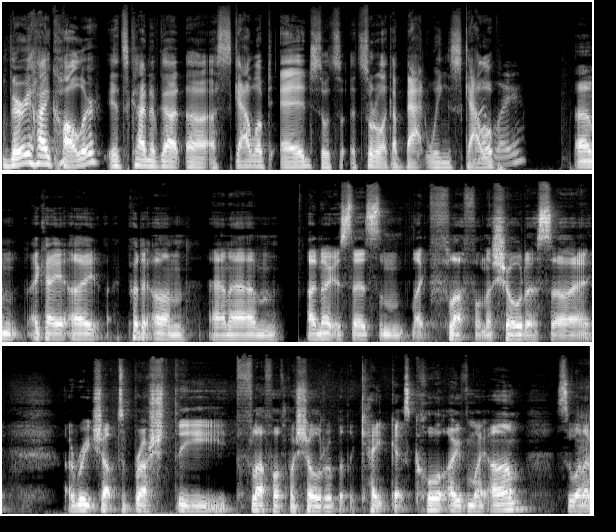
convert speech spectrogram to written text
Very high collar. It's kind of got uh, a scalloped edge, so it's it's sort of like a batwing scallop. Lovely. um, okay, I, I put it on, and um, I noticed there's some like fluff on the shoulder, so I I reach up to brush the fluff off my shoulder, but the cape gets caught over my arm. So when I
